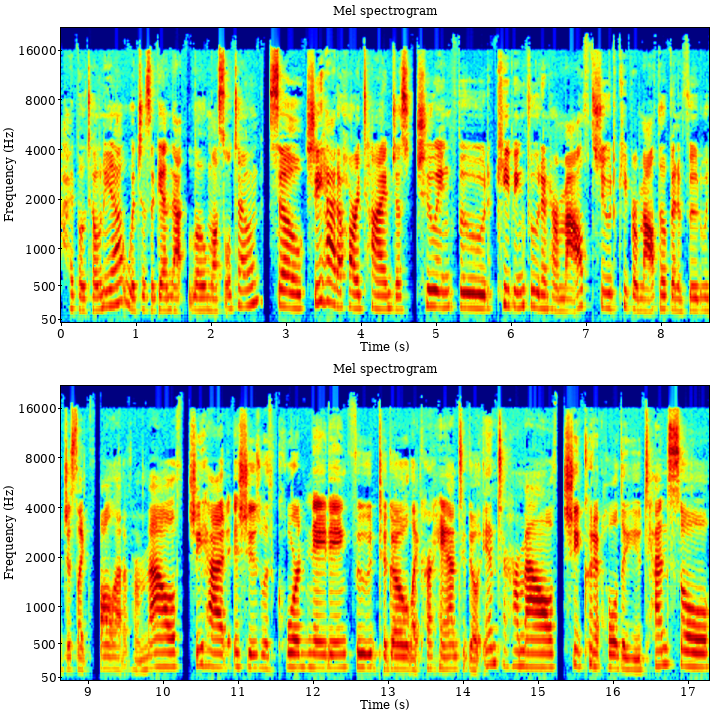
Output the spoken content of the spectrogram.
hypotonia, which is again that low muscle tone. So she had a hard time just chewing food, keeping food in her mouth. She would keep her mouth open and food would just like fall out of her mouth. She had issues with coordinating food to go, like her hand to go into her mouth. She couldn't hold a utensil.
